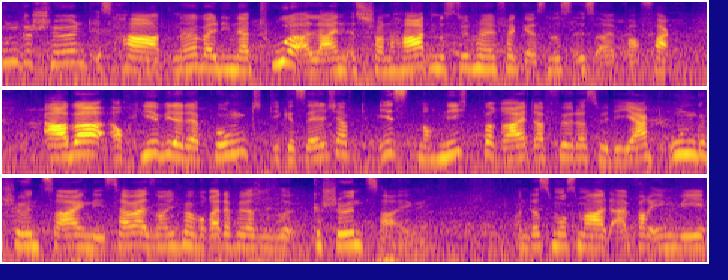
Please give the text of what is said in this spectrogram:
ungeschönt ist hart, ne? weil die Natur allein ist schon hart und das dürfen wir nicht vergessen. Das ist einfach Fakt. Aber auch hier wieder der Punkt, die Gesellschaft ist noch nicht bereit dafür, dass wir die Jagd ungeschönt zeigen. Die ist teilweise noch nicht mal bereit dafür, dass wir sie geschönt zeigen. Und das muss man halt einfach irgendwie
